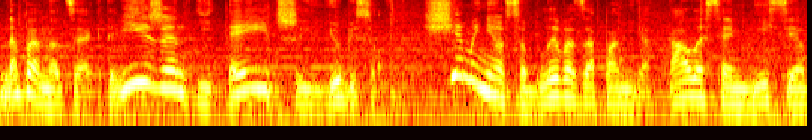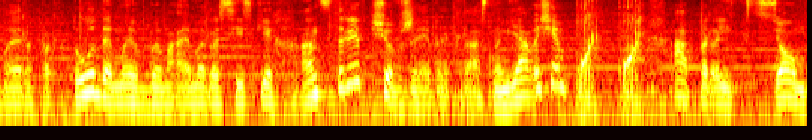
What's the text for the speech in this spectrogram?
Напевно, це Activision, EA чи Ubisoft. Ще мені особливо запам'яталася місія в аеропорту, де ми вбиваємо російських гангстерів, що вже є прекрасним явищем. А при всьому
